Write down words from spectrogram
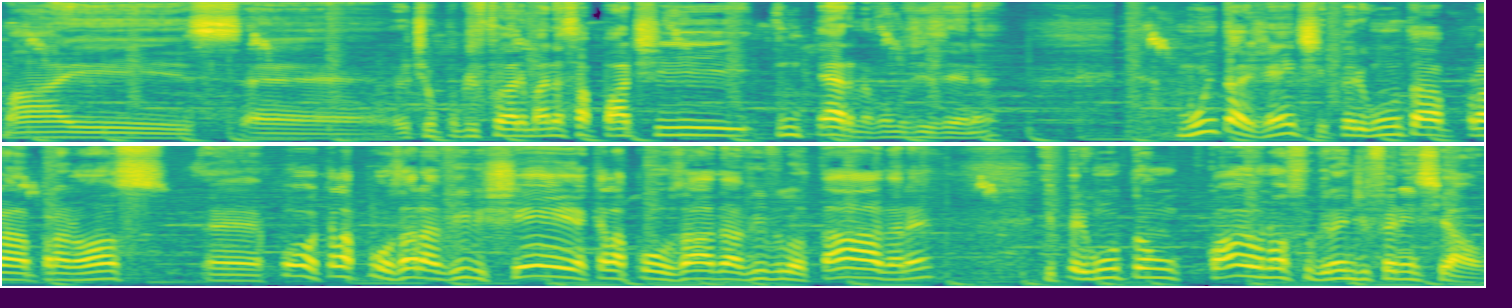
mas é, eu tinha um pouco de dificuldade mais nessa parte interna, vamos dizer, né? Muita gente pergunta para nós, é, pô, aquela pousada vive cheia, aquela pousada vive lotada, né? E perguntam qual é o nosso grande diferencial.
